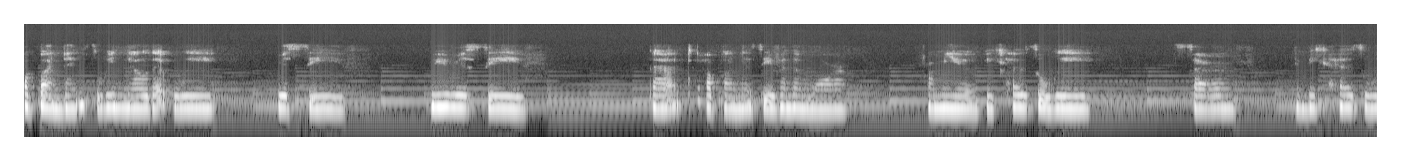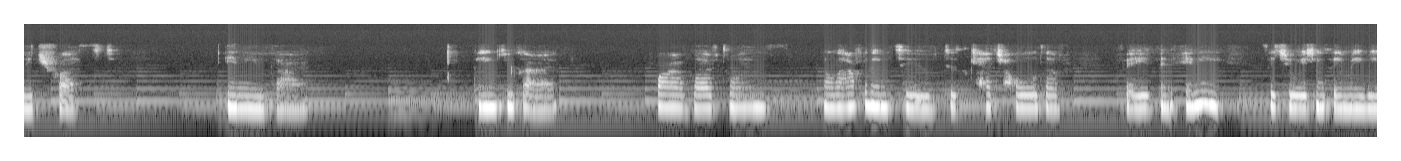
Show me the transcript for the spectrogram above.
abundance, we know that we receive. We receive that abundance even the more from you because we serve and because we trust in you, God. Thank you, God, for our loved ones. Allow for them to just catch hold of faith in any situations they may be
